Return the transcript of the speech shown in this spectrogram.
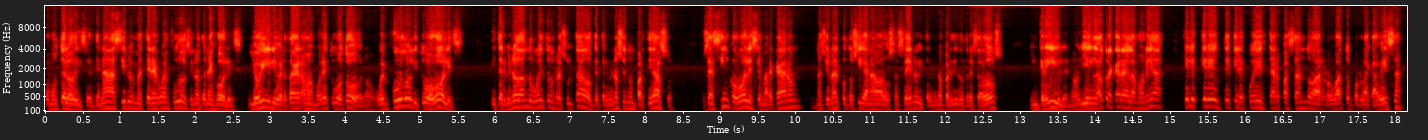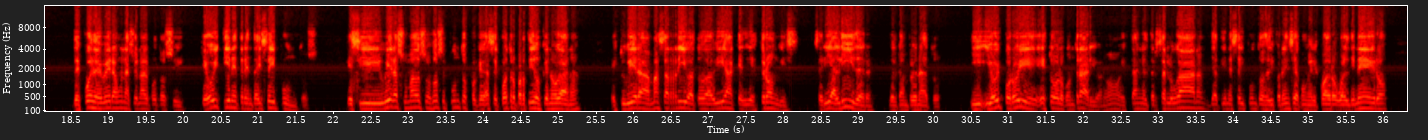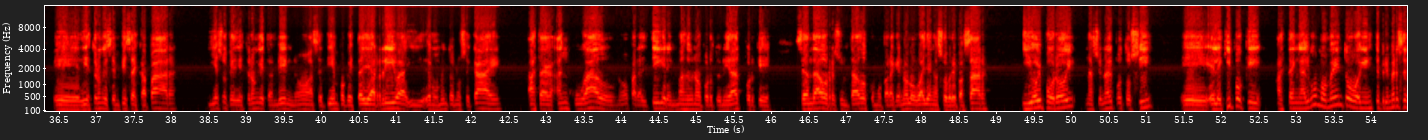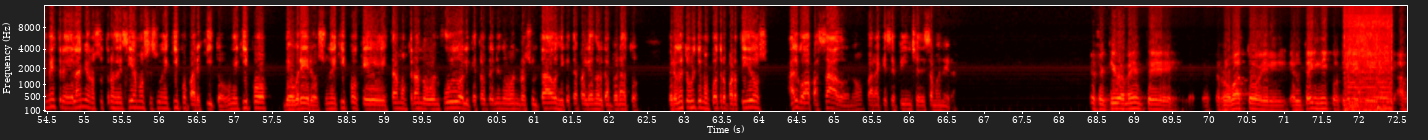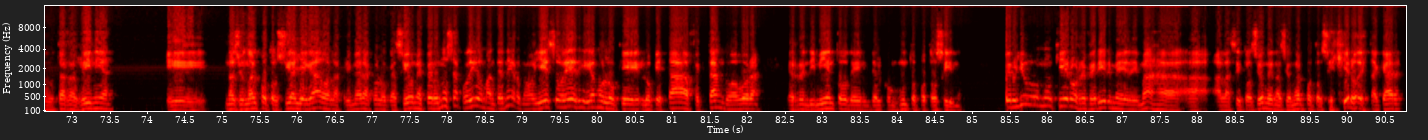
como usted lo dice, de nada sirve tener buen fútbol si no tenés goles. Y hoy Libertad Gran Mamoré tuvo todo, ¿no? Buen fútbol y tuvo goles. Y terminó dando vuelta un resultado que terminó siendo un partidazo. O sea, cinco goles se marcaron, Nacional Potosí ganaba 2 a 0 y terminó perdiendo 3 a 2. Increíble, ¿no? Y en la otra cara de la moneda, ¿qué le cree usted que le puede estar pasando a Robato por la cabeza después de ver a un Nacional Potosí, que hoy tiene 36 puntos? que si hubiera sumado esos 12 puntos, porque hace cuatro partidos que no gana, estuviera más arriba todavía que Die Strongis, sería líder del campeonato. Y, hoy por hoy es todo lo contrario, ¿no? Está en el tercer lugar, ya tiene seis puntos de diferencia con el cuadro gualdinegro, eh, Die Strongis empieza a escapar, y eso que Die Strongis también, ¿no? Hace tiempo que está ahí arriba y de momento no se cae, hasta han jugado, ¿no? Para el Tigre en más de una oportunidad porque se han dado resultados como para que no lo vayan a sobrepasar. Y hoy por hoy, Nacional Potosí eh, el equipo que hasta en algún momento o en este primer semestre del año nosotros decíamos es un equipo parejito, un equipo de obreros, un equipo que está mostrando buen fútbol y que está obteniendo buenos resultados y que está peleando el campeonato. Pero en estos últimos cuatro partidos algo ha pasado, ¿no? Para que se pinche de esa manera. Efectivamente, Robato, el, técnico, tiene que ajustar las líneas. Eh, Nacional Potosí ha llegado a las primeras colocaciones, pero no se ha podido mantener, ¿no? Y eso es, digamos, lo que, lo que está afectando ahora el rendimiento del, del conjunto potosino. Pero yo no quiero referirme de más a, a, a, la situación de Nacional Potosí, quiero destacar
